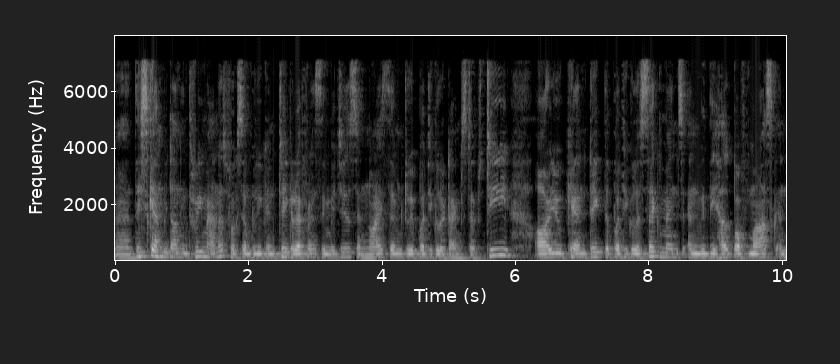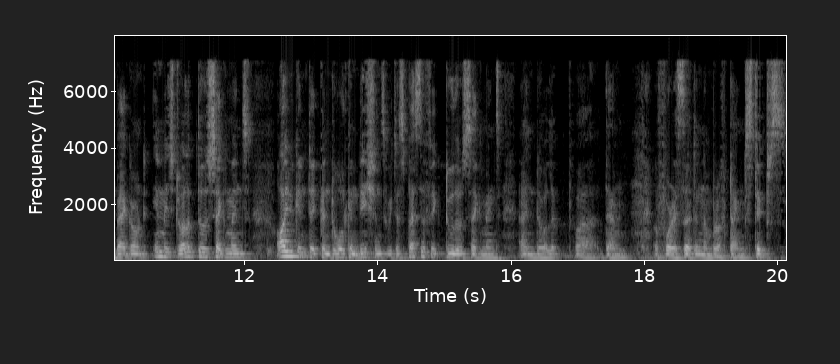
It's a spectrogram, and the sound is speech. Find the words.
uh, this can be done in three manners. For example, you can take reference images and noise them to a particular time step t, or you can take the particular segments and with the help of mask and background image develop those segments, or you can take control conditions which are specific to those segments and develop uh, them for a certain number of time steps.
